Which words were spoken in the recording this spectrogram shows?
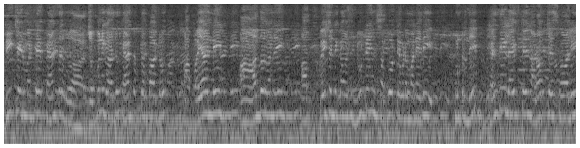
ట్రీట్ చేయడం అంటే క్యాన్సర్ జబ్బుని కాదు క్యాన్సర్తో పాటు ఆ భయాన్ని ఆ ఆందోళనని ఆ పేషెంట్కి కావాల్సిన న్యూట్రిషన్ సపోర్ట్ ఇవ్వడం అనేది ఉంటుంది. హెల్తీ లైఫ్ స్టైల్ అడాప్ట్ చేసుకోవాలి.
